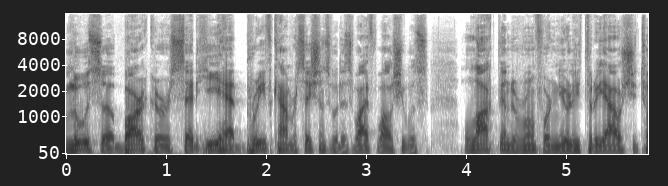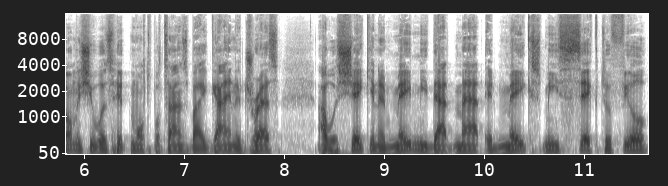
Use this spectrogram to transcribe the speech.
Louis uh, Barker, said he had brief conversations with his wife while she was locked in the room for nearly three hours. She told me she was hit multiple times by a guy in a dress. I was shaking. It made me that mad. It makes me sick to feel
